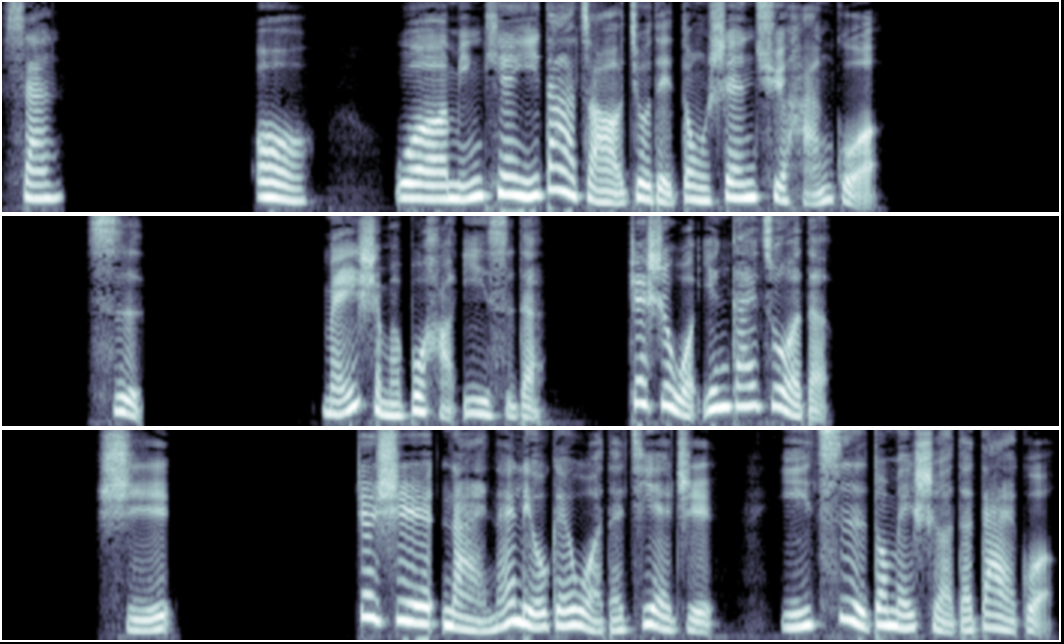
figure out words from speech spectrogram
三，哦，我明天一大早就得动身去韩国。四，没什么不好意思的，这是我应该做的。十，这是奶奶留给我的戒指，一次都没舍得戴过。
